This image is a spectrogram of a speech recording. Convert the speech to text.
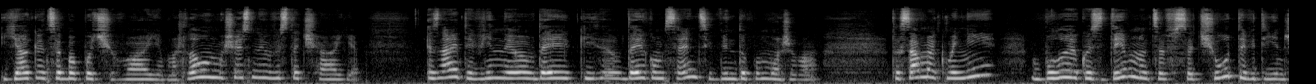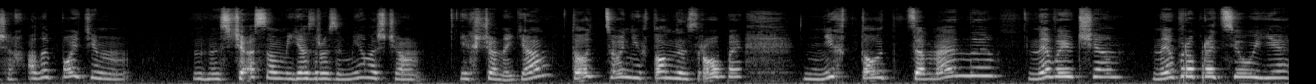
як він себе почуває, можливо, йому щось не вистачає. І знаєте, він в, деякій, в деякому сенсі він допоможе вам. Так само, як мені. Було якось дивно це все чути від інших, але потім з часом я зрозуміла, що якщо не я, то цього ніхто не зробить, ніхто за мене не вивче, не пропрацює,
